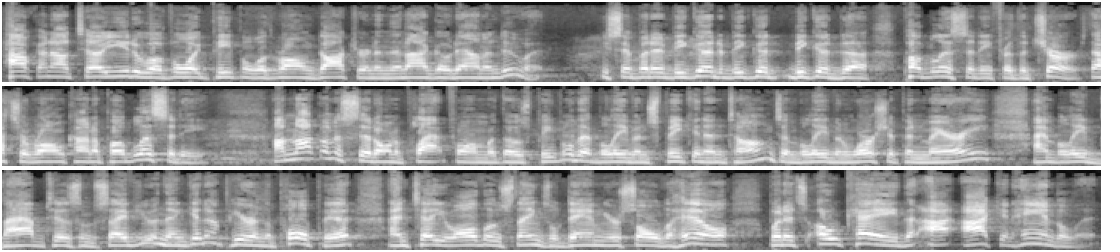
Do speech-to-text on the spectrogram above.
How can I tell you to avoid people with wrong doctrine and then I go down and do it? You say, but it'd be good, it'd be good, be good uh, publicity for the church. That's the wrong kind of publicity. I'm not going to sit on a platform with those people that believe in speaking in tongues and believe in worshiping Mary and believe baptism saves you and then get up here in the pulpit and tell you all those things will damn your soul to hell, but it's okay that I, I can handle it.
